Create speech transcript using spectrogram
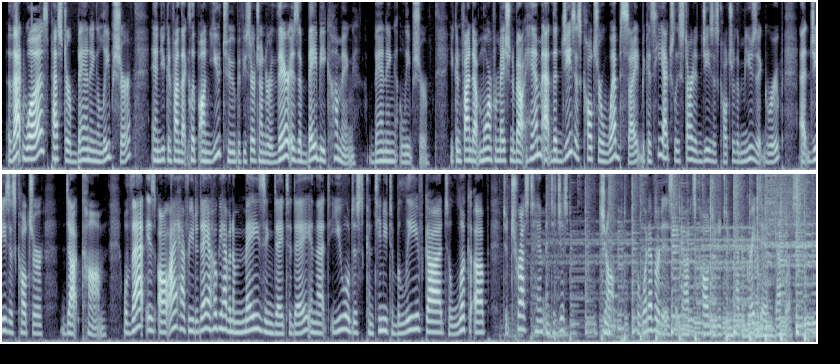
That was Pastor Banning Liebscher, and you can find that clip on YouTube if you search under There is a Baby Coming. Banning Liebscher. You can find out more information about him at the Jesus Culture website because he actually started Jesus Culture, the music group, at jesusculture.com. Well, that is all I have for you today. I hope you have an amazing day today and that you will just continue to believe God, to look up, to trust Him, and to just jump for whatever it is that God has called you to do. Have a great day. God bless.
